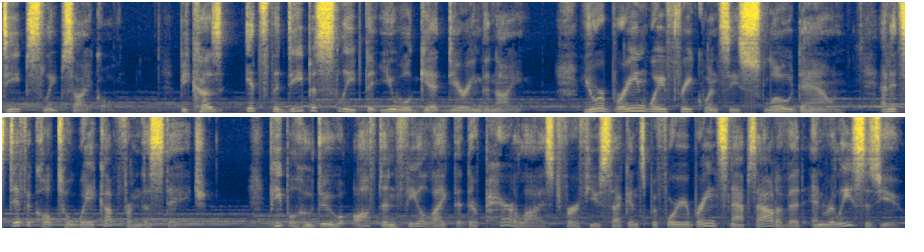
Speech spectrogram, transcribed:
deep sleep cycle because it's the deepest sleep that you will get during the night. Your brainwave frequencies slow down, and it's difficult to wake up from this stage. People who do often feel like that they're paralyzed for a few seconds before your brain snaps out of it and releases you.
